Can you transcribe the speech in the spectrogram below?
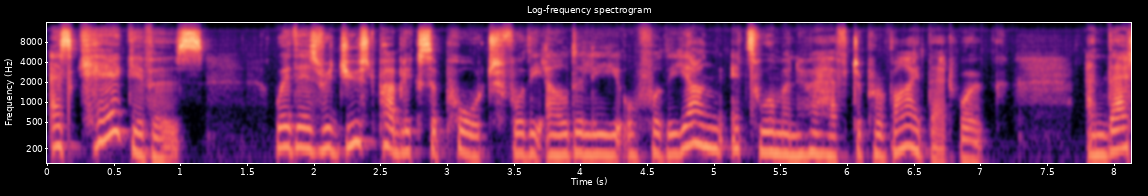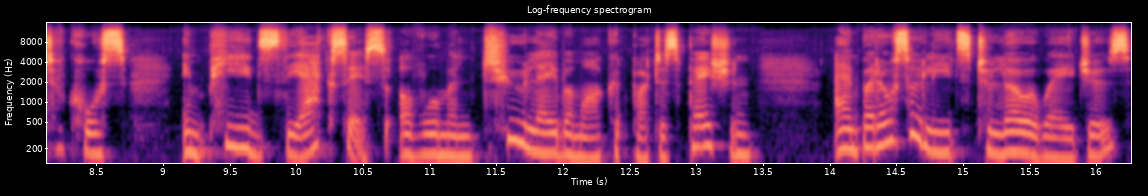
as caregivers, where there's reduced public support for the elderly or for the young, it's women who have to provide that work. And that, of course, impedes the access of women to labour market participation, and but also leads to lower wages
